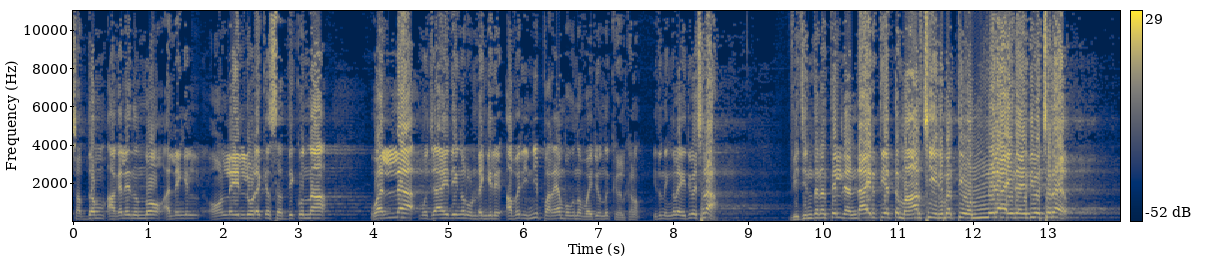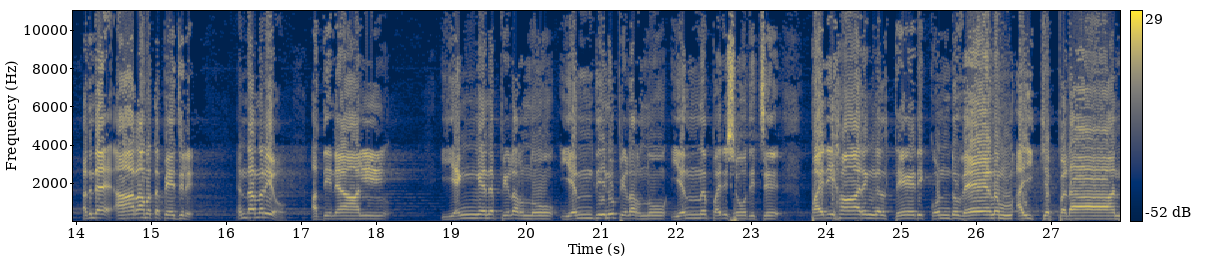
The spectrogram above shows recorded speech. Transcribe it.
ശബ്ദം അകലെ നിന്നോ അല്ലെങ്കിൽ ഓൺലൈനിലൂടെയൊക്കെ ശ്രദ്ധിക്കുന്ന വല്ല മുജാഹിദീങ്ങൾ ഉണ്ടെങ്കിൽ അവർ ഇനി പറയാൻ പോകുന്ന വരി ഒന്ന് കേൾക്കണം. ഇത് നിങ്ങൾ എഴുതി വെച്ചതാ. വിചിന്തനത്തിൽ രണ്ടായിരത്തി എട്ട് മാർച്ച് ഇരുപത്തി ഒന്നിലാണ് ഇത് എഴുതി വെച്ചത്. അതിന്റെ ആറാമത്തെ പേജിൽ എന്താണെന്നറിയോ? അതിനാൽ എങ്ങനെ പിളർന്നു എന്തിനു പിളർന്നു എന്ന് പരിശോധിച്ച് പരിഹാരങ്ങൾ തേടിക്കൊണ്ടു വേണം ഐക്യപ്പെടാൻ.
